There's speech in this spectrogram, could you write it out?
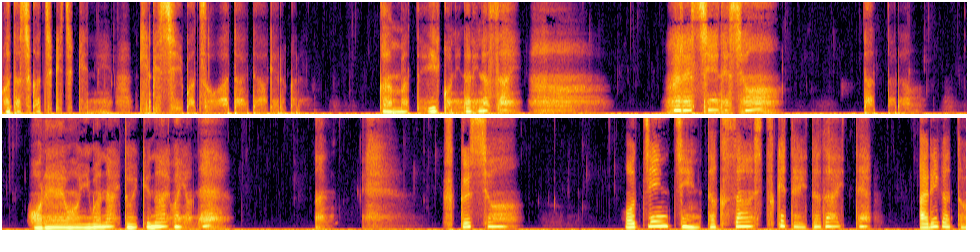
私が直々に厳しい罰を与えてあげるから。頑張っていい子になりなさい。嬉しいでしょ？だったらお礼を言わないといけないわよね。副賞おちんちんたくさんしつけていただいてありがとう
